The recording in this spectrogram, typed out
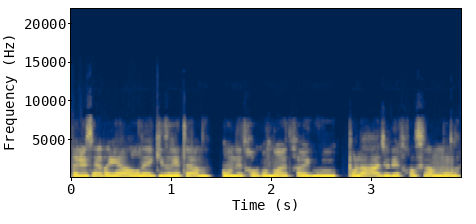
Salut, c'est Adrien, on est à Kids Return On est trop content d'être avec vous. pour la radio des Français dans le monde.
